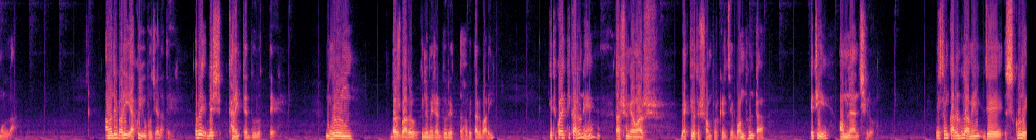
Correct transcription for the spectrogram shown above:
মোল্লা। আমাদের বাড়ি একই উপজেলাতে, তবে বেশ খানিকটা দূরত্বে। ধরুন দশ বারো কিলোমিটার দূরত্ব হবে তার বাড়ি। কিন্তু কয়েকটি কারণে তার সঙ্গে আমার ব্যক্তিগত সম্পর্কের যে বন্ধনটা এটি অম্লায়ন ছিল। প্রথম কারণ হলো আমি যে স্কুলে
